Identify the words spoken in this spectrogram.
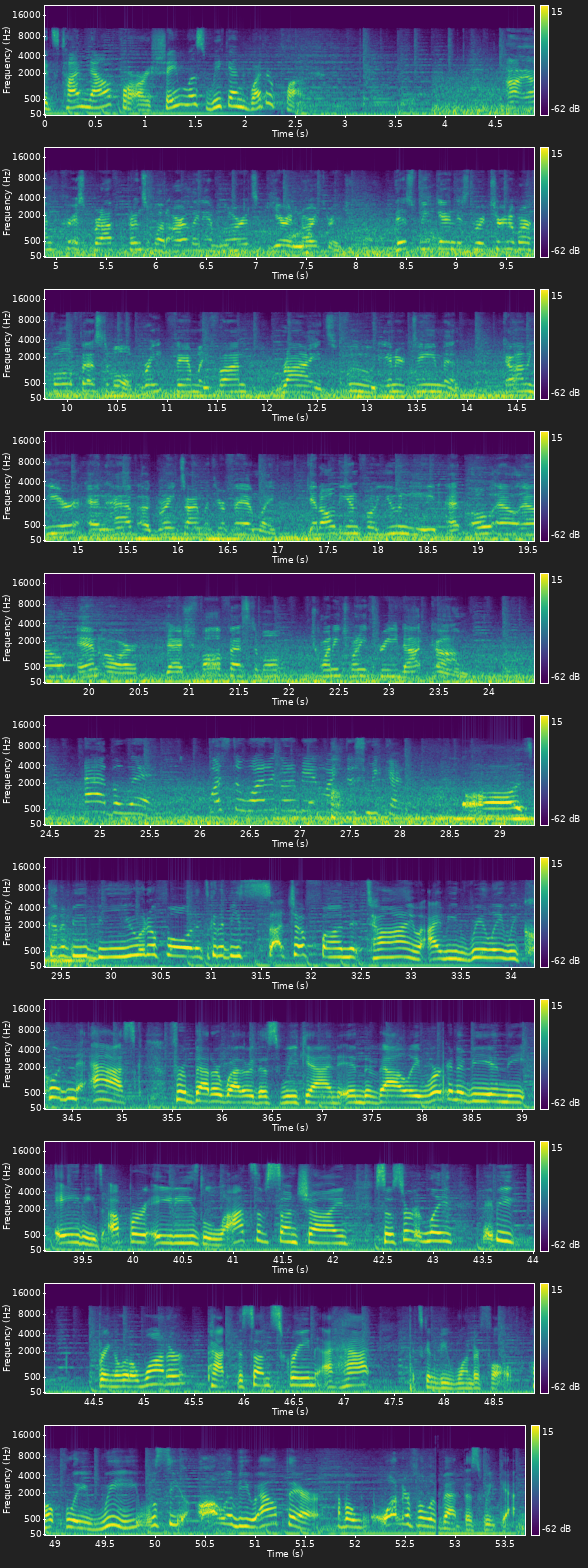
It's time now for our shameless weekend weather plug. Hi, I'm Chris Bruff, principal at Our Lady of Lourdes here in Northridge. This weekend is the return of our fall festival. Great family fun, rides, food, entertainment. Come here and have a great time with your family. Get all the info you need at ollnr-fallfestival2023.com. Avalanche. What's the weather going to be like this weekend? Oh, It's going to be beautiful and it's going to be such a fun time. I mean, really, we couldn't ask for better weather this weekend in the valley. We're going to be in the 80s, upper 80s, lots of sunshine. So, certainly, maybe bring a little water, pack the sunscreen, a hat. It's going to be wonderful. Hopefully, we will see all of you out there. Have a wonderful event this weekend.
